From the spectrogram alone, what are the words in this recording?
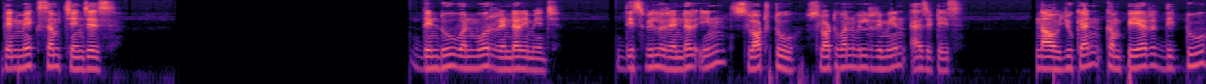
Then make some changes. Then do one more render image. This will render in slot 2. Slot 1 will remain as it is. Now you can compare the two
